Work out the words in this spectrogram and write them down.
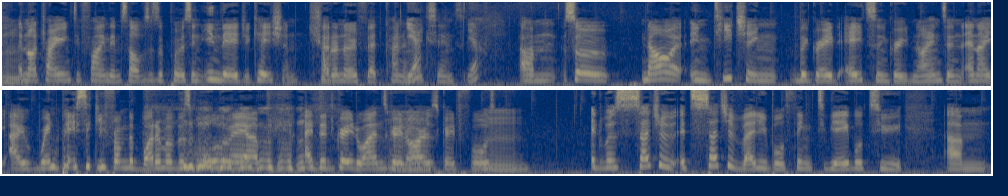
Mm. and not trying to find themselves as a person in their education. Sure. I don't know if that kind of Yeah. makes sense. Yeah. Um, so now in teaching the grade eights and grade nines, and, and I, I went basically from the bottom of the school all the way up. I did grade ones, grade Mm. R's, grade fours. Mm. It was such a it's such a valuable thing to be able to um,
